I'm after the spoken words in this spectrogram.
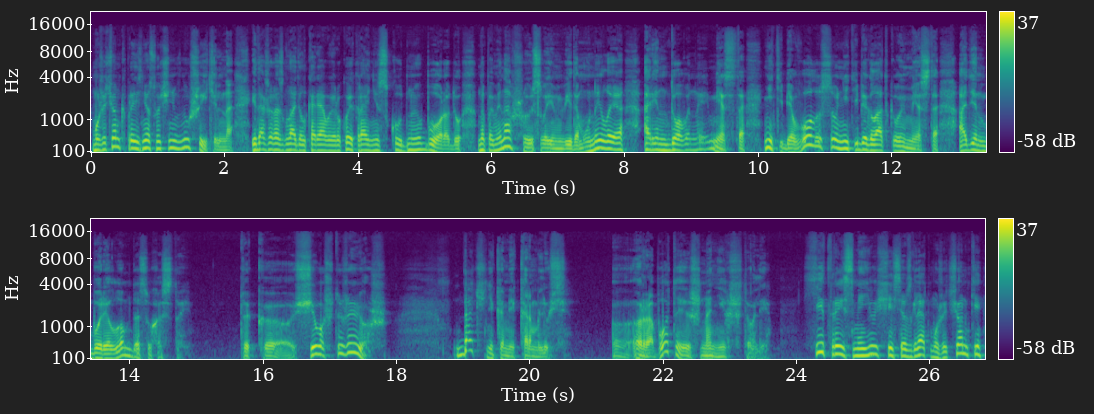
мужичонка произнес очень внушительно и даже разгладил корявой рукой крайне скудную бороду, напоминавшую своим видом унылое арендованное место. Ни тебе волосу, ни тебе гладкого места. Один бурелом да сухостой. Так э, с чего ж ты живешь? Дачниками кормлюсь. Э, работаешь на них, что ли? Хитрый, смеющийся взгляд мужичонки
